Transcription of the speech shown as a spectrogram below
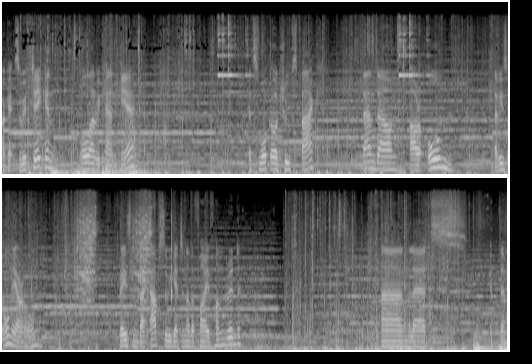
Okay, so we've taken all that we can here. Let's walk our troops back. Stand down our own... That is only our own. Raise them back up so we get another 500. And let's get them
